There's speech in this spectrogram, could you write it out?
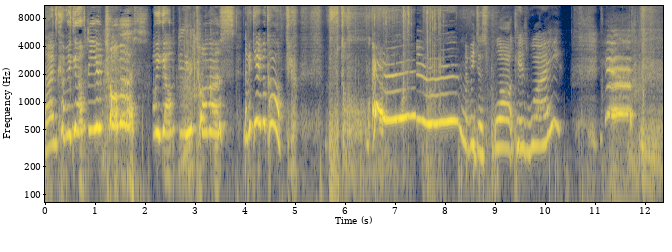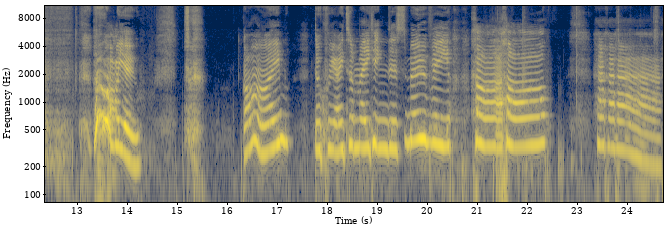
I'm coming after you, Thomas! We go after you, Thomas! Let me get in the car! Let me just block his way. Who are you? I'm the creator making this movie. Ha ha. Ha ha ha.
